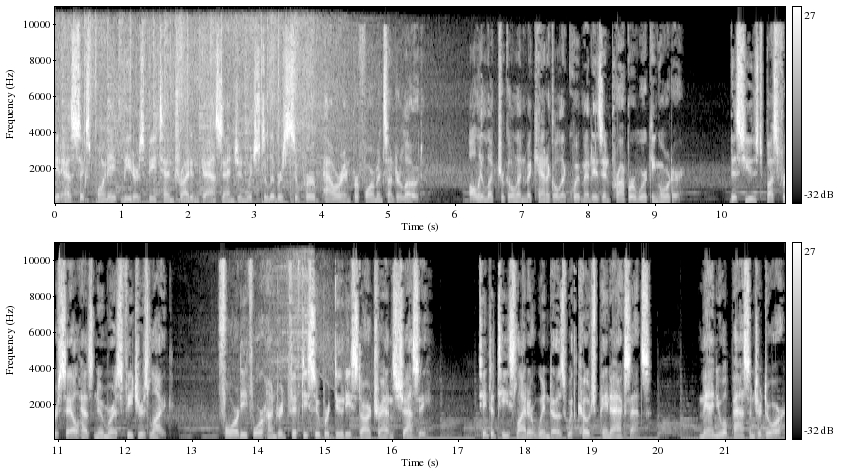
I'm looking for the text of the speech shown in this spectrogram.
It has 6.8 liters V10 Triton gas engine which delivers superb power and performance under load. All electrical and mechanical equipment is in proper working order. This used bus for sale has numerous features like Ford E450 Super Duty Star Trans chassis, tinted T-slider windows with coach paint accents, manual passenger door,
